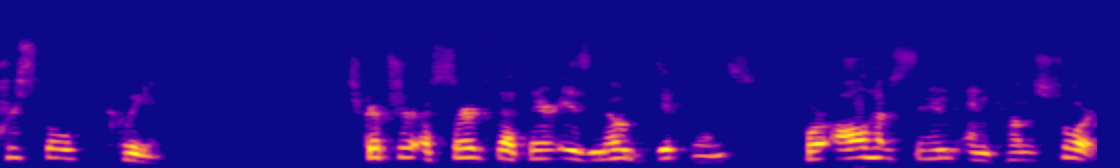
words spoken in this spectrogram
crystal clear. Scripture asserts that there is no difference, for all have sinned and come short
